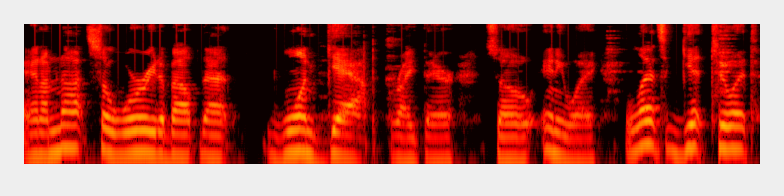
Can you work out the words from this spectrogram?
and I'm not so worried about that one gap right there. So, anyway, let's get to it.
